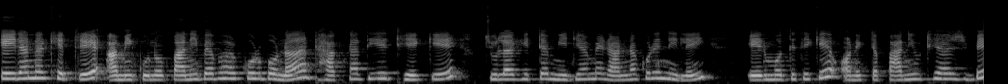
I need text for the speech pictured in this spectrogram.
এই রান্নার ক্ষেত্রে আমি কোনো পানি ব্যবহার করব না। ঢাকনা দিয়ে ঢেকে চুলার হিটটা মিডিয়ামে রান্না করে নিলেই এর মধ্যে থেকে অনেকটা পানি উঠে আসবে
